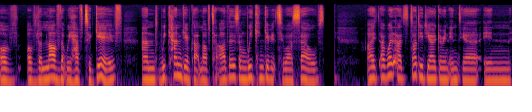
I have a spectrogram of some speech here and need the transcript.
of of the love that we have to give and we can give that love to others and we can give it to ourselves. I, I went I studied yoga in India in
